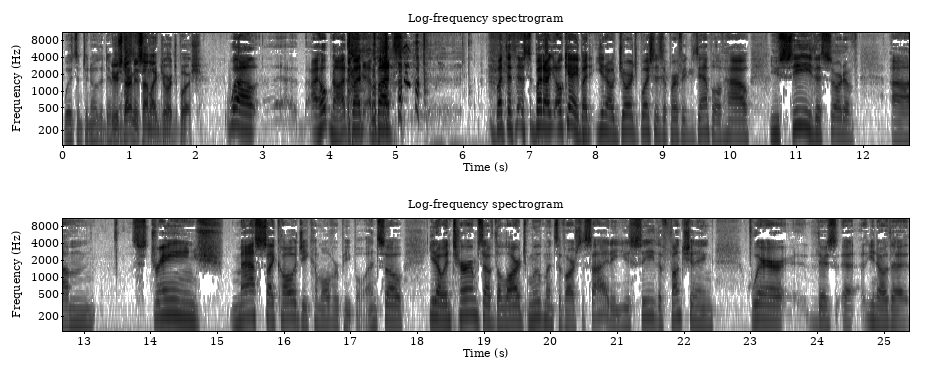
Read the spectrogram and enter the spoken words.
wisdom to know the difference. You're starting to sound like George Bush. Well, I hope not, but but but the th- but I okay, but you know George Bush is a perfect example of how you see this sort of um, strange mass psychology come over people, and so you know in terms of the large movements of our society, you see the functioning where there's uh, you know the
